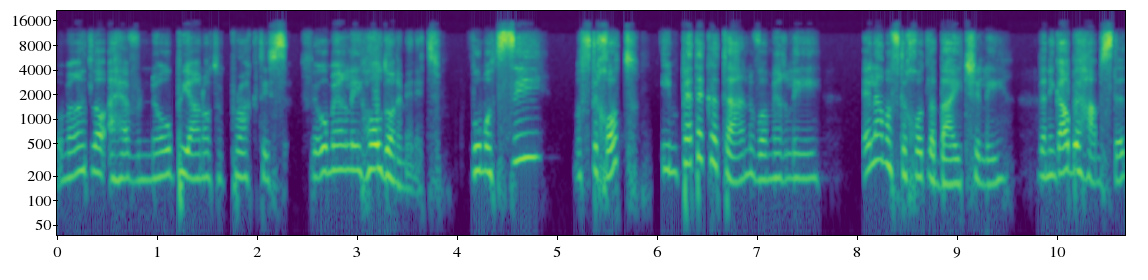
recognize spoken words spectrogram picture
אומרת לו, I have no piano to practice. והוא אומר לי, hold on a minute. והוא מוציא מפתחות עם פתק קטן, והוא אומר לי, אלה המפתחות לבית שלי, ואני גר בהמסטד,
